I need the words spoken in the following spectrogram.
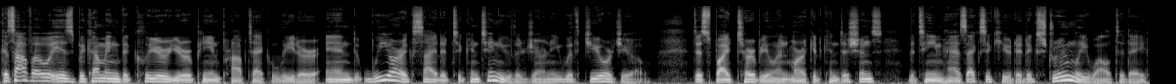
Casavo is becoming the clear European PropTech leader, and we are excited to continue their journey with Giorgio. Despite turbulent market conditions, the team has executed extremely well to date,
